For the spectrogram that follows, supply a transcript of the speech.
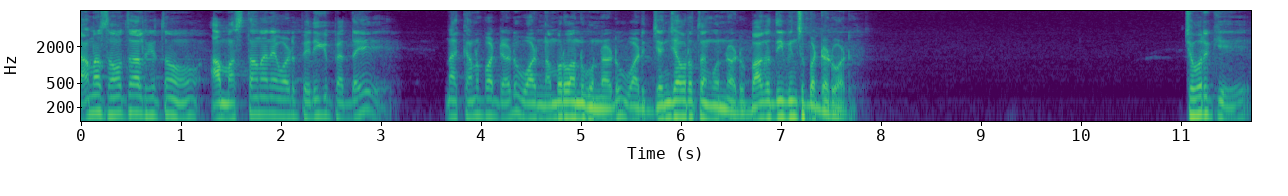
చాలా సంవత్సరాల క్రితం ఆ మస్తాన్ అనేవాడు పెరిగి పెద్దయి నాకు కనపడ్డాడు వాడు నంబర్ వన్గా ఉన్నాడు వాడు జంజావృతంగా ఉన్నాడు బాగా దీవించబడ్డాడు వాడు. చివరికి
